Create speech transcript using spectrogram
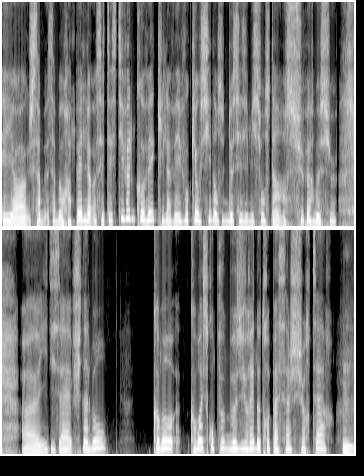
Et euh, ça, ça, me rappelle, c'était Stephen Covey qui l'avait évoqué aussi dans une de ses émissions. C'était un, un, super monsieur. Euh, il disait finalement, comment, comment est-ce qu'on peut mesurer notre passage sur Terre? Hmm.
